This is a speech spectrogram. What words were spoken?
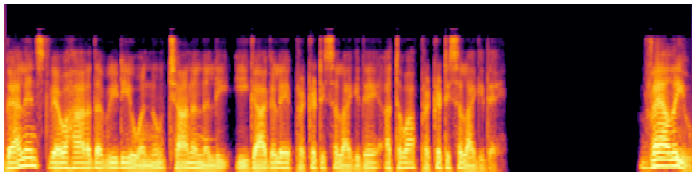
ಬ್ಯಾಲೆನ್ಸ್ಡ್ ವ್ಯವಹಾರದ ವಿಡಿಯೋವನ್ನು ಚಾನಲ್ನಲ್ಲಿ ಈಗಾಗಲೇ ಪ್ರಕಟಿಸಲಾಗಿದೆ ಅಥವಾ ಪ್ರಕಟಿಸಲಾಗಿದೆ. ವ್ಯಾಲ್ಯೂ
